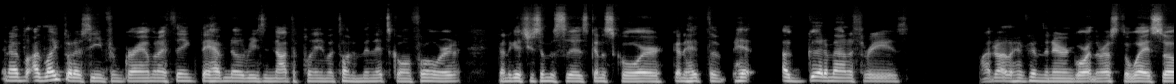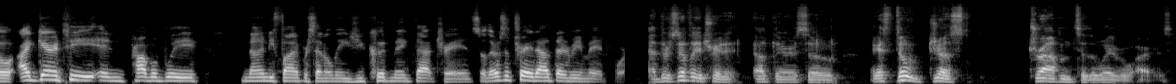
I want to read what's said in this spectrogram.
and I've I've liked what I've seen from Graham, and I think they have no reason not to play him a ton of minutes going forward. Going to get you some assists, going to score, going to hit the hit a good amount of threes. I'd rather have him than Aaron Gordon the rest of the way. So I guarantee in probably 95% of leagues you could make that trade. So there's a trade out there to be made for. Yeah, there's definitely a trade out there. So I guess don't just drop him to the waiver wires.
